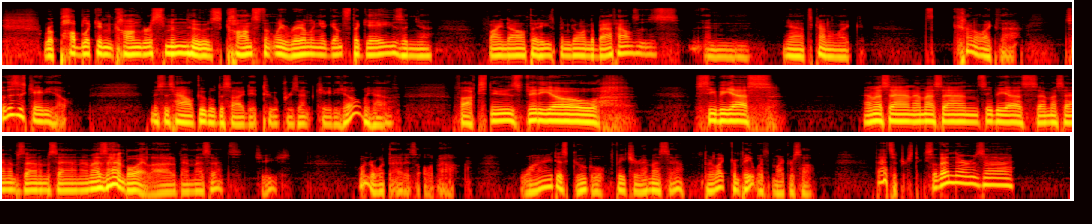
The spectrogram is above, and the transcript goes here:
Republican congressman who's constantly railing against the gays, and you find out that he's been going to bathhouses, and yeah, it's kind of like it's kind of like that. So this is Katie Hill. This is how Google decided to present Katie Hill. We have Fox News video, CBS, MSN, MSN, CBS, MSN, MSN, MSN, MSN. Boy, a lot of MSNs. Jeez. Wonder what that is all about. Why does Google feature MSN? They're like compete with Microsoft. That's interesting. So then there's, uh,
